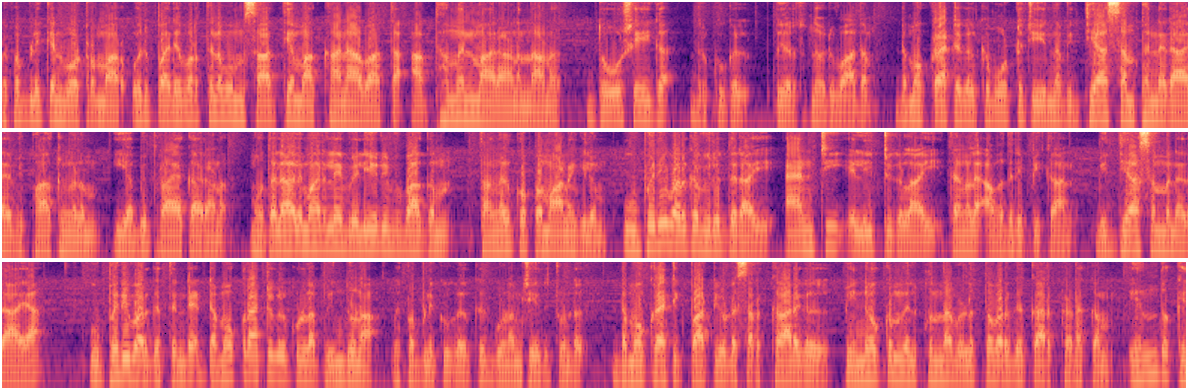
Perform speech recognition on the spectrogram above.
റിപ്പബ്ലിക്കൻ വോട്ടർമാർ ഒരു പരിവർത്തനവും സാധ്യമാക്കാനാവാത്ത അധമന്മാരാണെന്നാണ് ദോഷൈക ദൃക്കുകൾ ഉയർത്തുന്ന ഒരു വാദം. ഡെമോക്രാറ്റുകൾക്ക് വോട്ട് ചെയ്യുന്ന വിദ്യാസമ്പന്നരായ വിഭാഗങ്ങളും ഈ അഭിപ്രായക്കാരാണ്. മുതലാളിമാരിലെ വലിയൊരു വിഭാഗം തങ്ങൾക്കൊപ്പമാണെങ്കിലും ഉപരിവർഗ വിരുദ്ധരായി ആന്റി എലീറ്റുകളായി തങ്ങളെ അവതരിപ്പിക്കാൻ വിദ്യാസമ്പന്നരായ ഉപരിവർഗത്തിന്റെ ഡെമോക്രാറ്റുകൾക്കുള്ള പിന്തുണ റിപ്പബ്ലിക്കുകൾക്ക് ഗുണം ചെയ്തിട്ടുണ്ട്. ഡെമോക്രാറ്റിക് പാർട്ടിയുടെ സർക്കാരുകൾ പിന്നോക്കം നിൽക്കുന്ന വെളുത്ത വർഗക്കാർക്കടക്കം എന്തൊക്കെ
